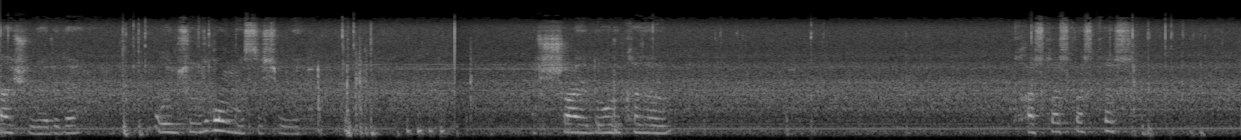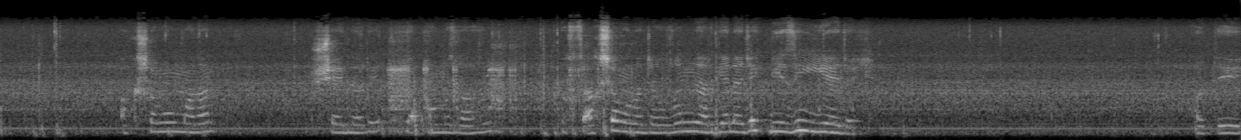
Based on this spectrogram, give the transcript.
Al şunları da. Uyumsuzluk olmasın şimdi. Aşağıya doğru kazalım. Kas kas kas kas. Akşam olmadan şu şeyleri yapmamız lazım. Akşam olacak, zombiler gelecek, bizi yiyecek. Hadi.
